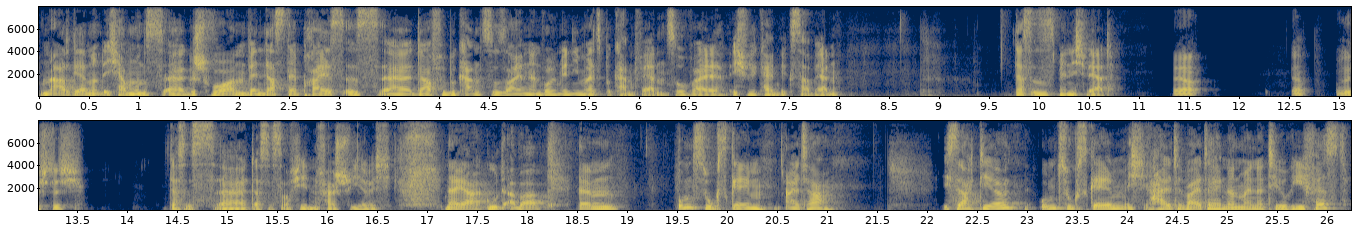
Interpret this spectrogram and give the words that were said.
Und Adrian und ich haben uns äh, geschworen, wenn das der Preis ist, äh, dafür bekannt zu sein, dann wollen wir niemals bekannt werden. So, weil ich will kein Wichser werden. Das ist es mir nicht wert. Ja. Ja, richtig. Das ist, äh, das ist auf jeden Fall schwierig. Naja, gut, aber ähm, Umzugsgame, Alter. Ich sag dir, Umzugsgame, ich halte weiterhin an meiner Theorie fest.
